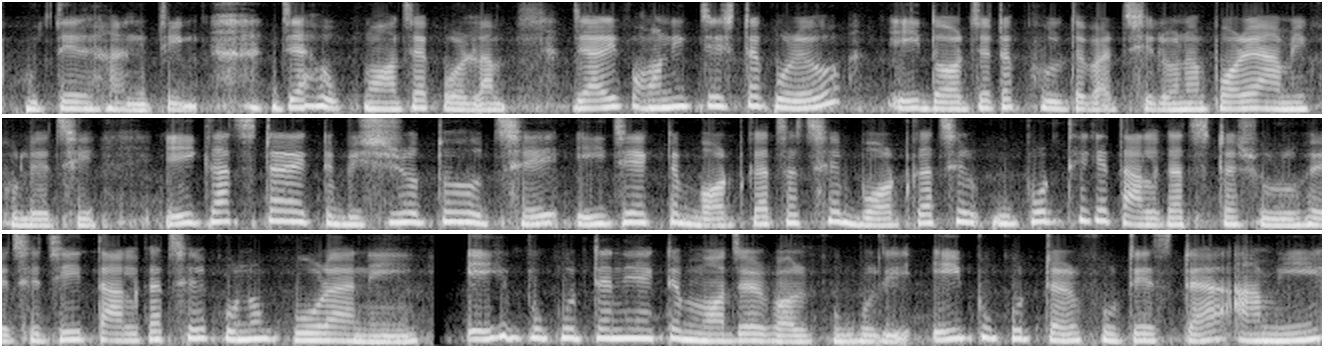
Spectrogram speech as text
ভূতের হান্টিং যাই হোক, মজা করলাম। জারিফ অনেক চেষ্টা করেও এই দরজাটা খুলতে পারছিল না। পরে আমি খুলেছি। এই গাছটার একটা বিশেষত্ব হচ্ছে, এই যে একটা বট গাছ আছে বট গাছের উপর থেকে তাল গাছটা শুরু হয়েছে। যেই তাল গাছের কোনো গোড়া নেই। এই পুকুরটা নিয়ে একটা মজার গল্প বলি। এই পুকুরটার ফুটেজটা আমি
